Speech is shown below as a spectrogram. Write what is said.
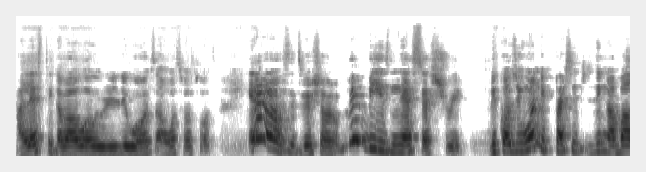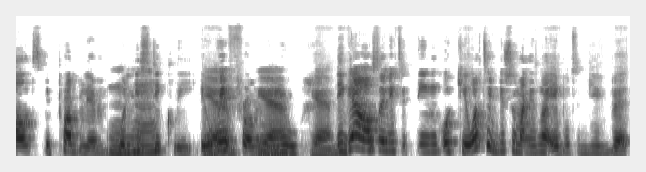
and let's think about what we really want and what what what." In that kind of situation, maybe it's necessary because you want the person to think about the problem Mhm. holistically, yeah. away from yeah. you. Yeah. The guy also needs to think, okay, what if this woman is not able to give birth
